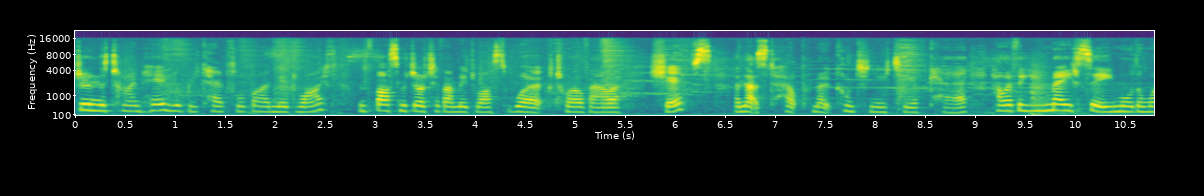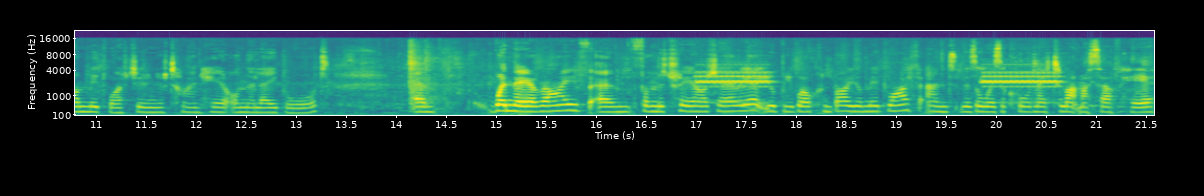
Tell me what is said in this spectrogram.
During the time here, you'll be cared for by a midwife. The vast majority of our midwives work 12-hour shifts, and that's to help promote continuity of care. However, you may see more than one midwife during your time here on the labour ward. Um, when they arrive um, from the triage area, you'll be welcomed by your midwife and there's always a coordinator like myself here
